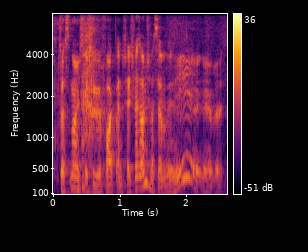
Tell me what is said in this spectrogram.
du hast noch nicht richtig gefragt anscheinend. Ich weiß auch nicht, was er will. Nee, äh,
